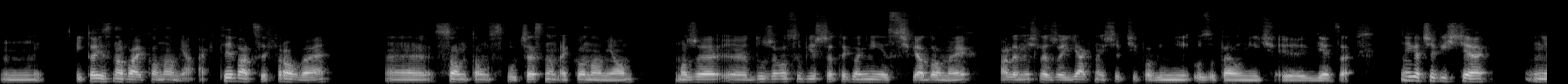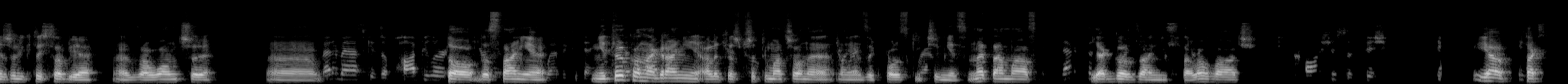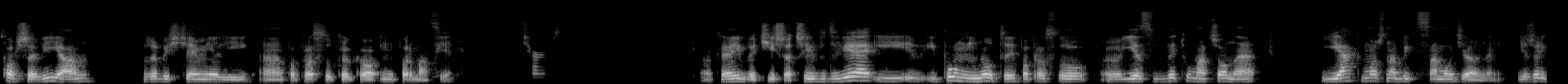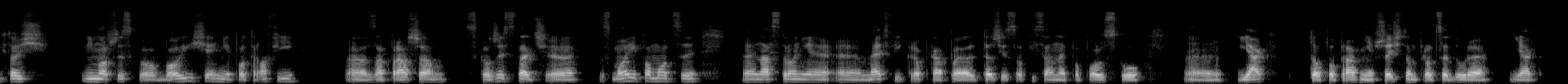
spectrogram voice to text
mm, i to jest nowa ekonomia. Aktywa cyfrowe e, są tą współczesną ekonomią. Może e, dużo osób jeszcze tego nie jest świadomych, ale myślę, że jak najszybciej powinni uzupełnić e, wiedzę. No i oczywiście, jeżeli ktoś sobie e, załączy, e, to dostanie nie tylko nagranie, ale też przetłumaczone na język polski, czym jest MetaMask, jak go zainstalować. Ja tak poprzewijam, żebyście mieli e, po prostu tylko informacje. Ok, wyciszę. Czyli w dwie i, i pół minuty po prostu e, jest wytłumaczone, jak można być samodzielnym. Jeżeli ktoś mimo wszystko boi się, nie potrafi, e, zapraszam skorzystać e, z mojej pomocy. E, Na stronie e, metfi.pl też jest opisane po polsku, jak to poprawnie przejść tą procedurę, jak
